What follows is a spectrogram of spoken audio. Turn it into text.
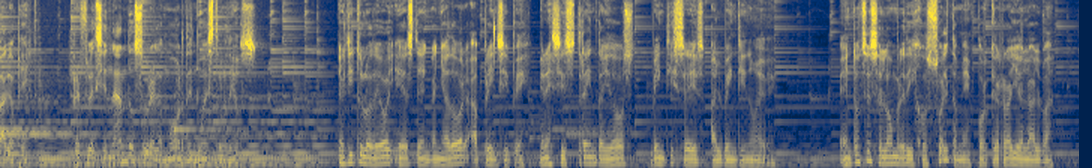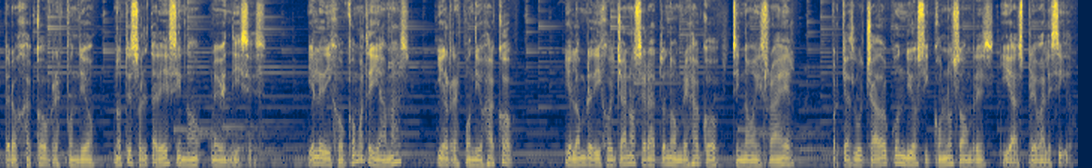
Agape, reflexionando sobre el amor de nuestro Dios. El título de hoy es De engañador a príncipe, Génesis 32, 26 al 29. Entonces el hombre dijo, suéltame, porque raya el alba. Pero Jacob respondió, no te soltaré si no me bendices. Y él le dijo, ¿cómo te llamas? Y él respondió, Jacob. Y el hombre dijo, ya no será tu nombre Jacob, sino Israel, porque has luchado con Dios y con los hombres y has prevalecido.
